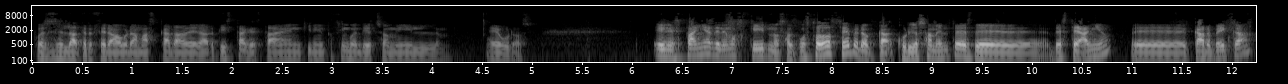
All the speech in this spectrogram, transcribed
pues es la tercera obra más cara del artista, que está en 558.000 euros. En España tenemos que irnos al puesto 12, pero curiosamente es de, este año. Eh, Carbeca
